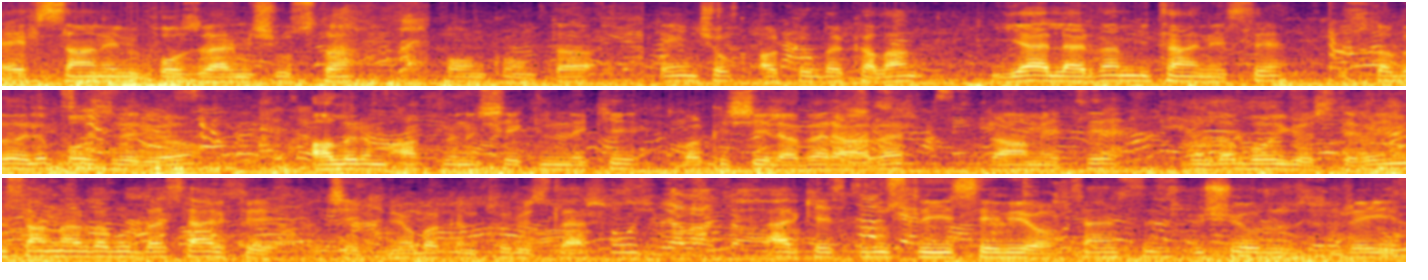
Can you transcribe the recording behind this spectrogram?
Efsane bir poz vermiş usta. Hong Kong'da en çok akılda kalan yerlerden bir tanesi. Usta böyle poz veriyor. Alırım aklının şeklindeki bakışıyla beraber rahmetli burada boy gösteriyor. İnsanlar da burada selfie çekiniyor. Bakın turistler. Herkes Bruce seviyor. Sensiz üşüyoruz reis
